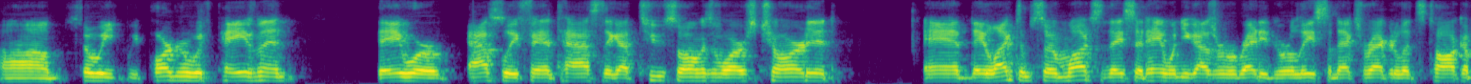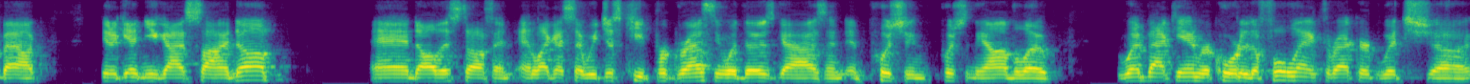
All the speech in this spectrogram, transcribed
Um, so we we partnered with Pavement. They were absolutely fantastic. They got two songs of ours charted, and they liked them so much that they said, "Hey, when you guys are ready to release the next record, let's talk about you know getting you guys signed up and all this stuff." And and like I said, we just keep progressing with those guys and, and pushing pushing the envelope. We went back in, recorded a full length record, which uh,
